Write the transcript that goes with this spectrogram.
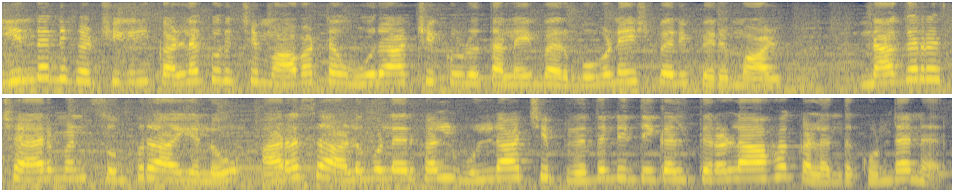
இந்த நிகழ்ச்சியில் கள்ளக்குறிச்சி மாவட்ட ஊராட்சி குழு தலைவர் புவனேஸ்வரி பெருமாள் நகர சேர்மன் சுப்புராயலு அரசு அலுவலர்கள் உள்ளாட்சி பிரதிநிதிகள் திரளாக கலந்து கொண்டனர்.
